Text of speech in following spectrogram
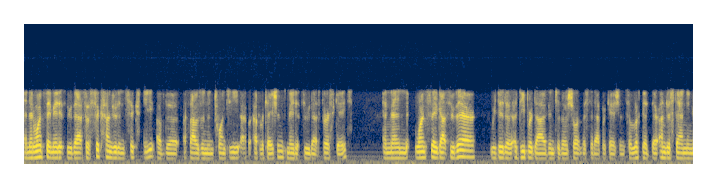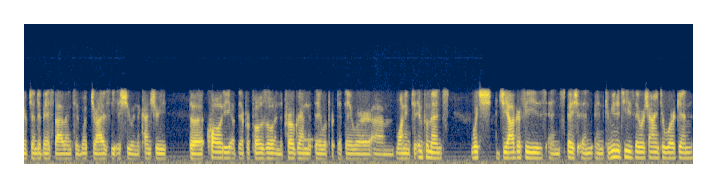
And then once they made it through that, so 660 of the 1,020 applications made it through that first gate. And then once they got through there, we did a, a deeper dive into those shortlisted applications. So looked at their understanding of gender based violence and what drives the issue in the country, the quality of their proposal and the program that they were that they were um, wanting to implement, which geographies and space and, and communities they were trying to work in,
